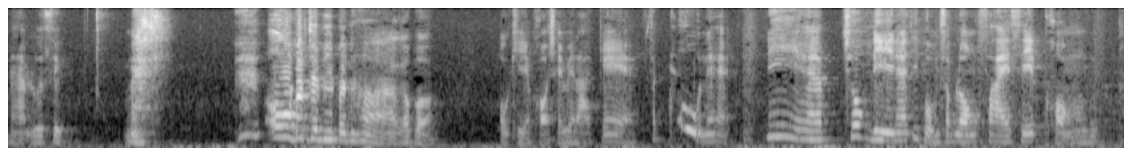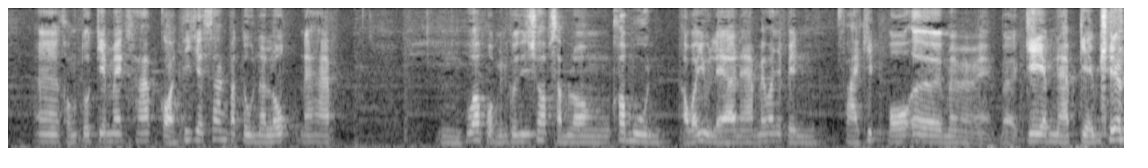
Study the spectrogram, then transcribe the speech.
นะครับรู้สึก โอ้มันจะมีปัญหาครับผม โอเคขอใช้เวลาแก้สักครู่นะฮะ นี่ครับโชคดีนะที่ผมสำรองไฟล์เซฟของออของตัวเกมไหมครับ ก่อนที่จะสร้างประตูนรกนะครับเพราะว่าผมเป็นคนที่ชอบสำรองข้อมูลเอาไว้อยู่แล้วนะ ไม่ว่าจะเป็นไฟล์คลิปโปเออไม่ไม่ไม่เออเกมนะครับเกมเกม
